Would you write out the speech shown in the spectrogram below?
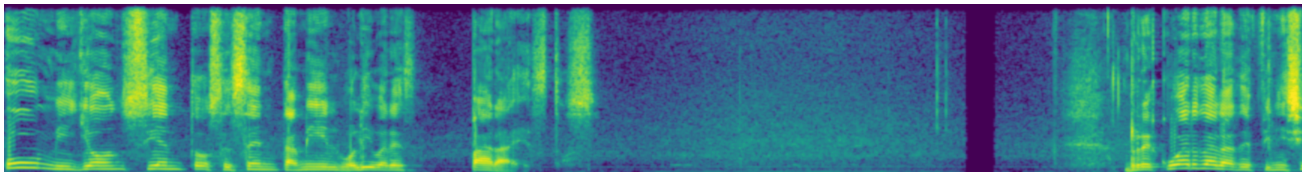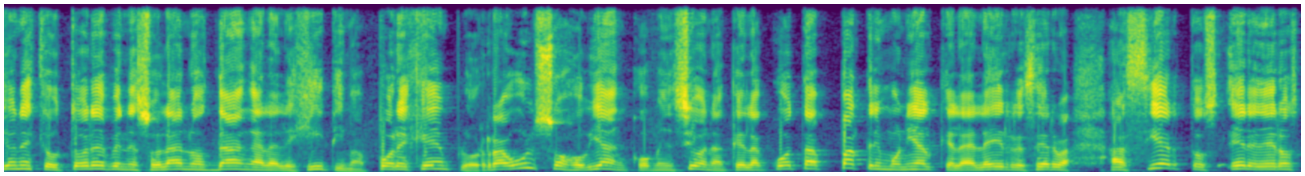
1.160.000 bolívares para estos. Recuerda las definiciones que autores venezolanos dan a la legítima. Por ejemplo, Raúl Sojovianco menciona que la cuota patrimonial que la ley reserva a ciertos herederos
